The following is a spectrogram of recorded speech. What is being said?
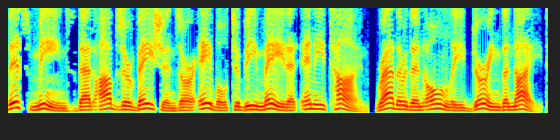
this means that observations are able to be made at any time, rather than only during the night.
